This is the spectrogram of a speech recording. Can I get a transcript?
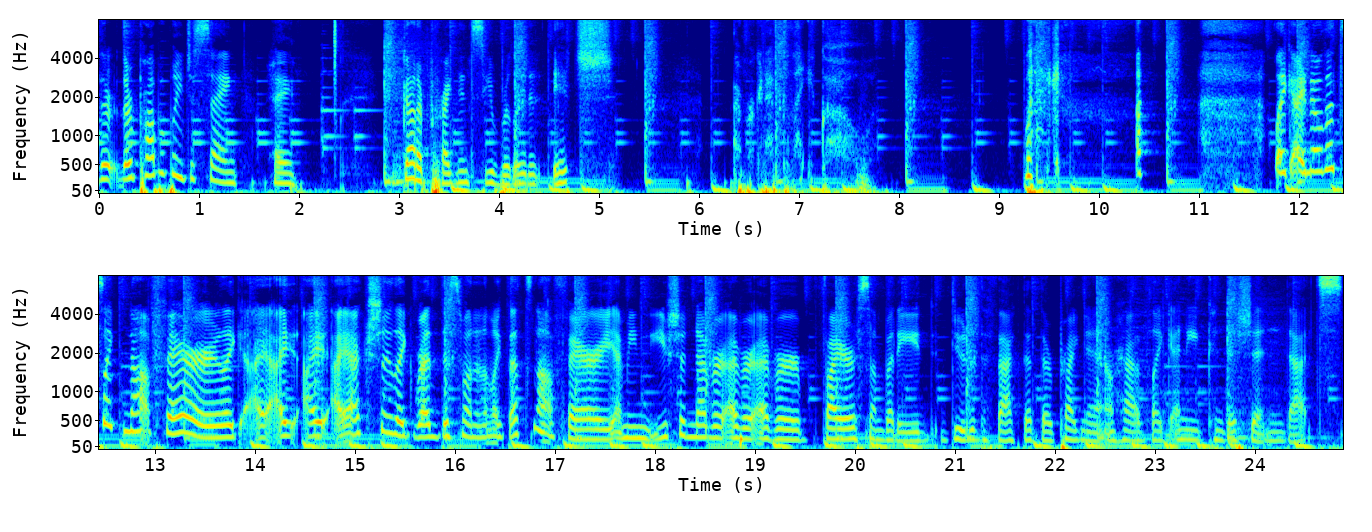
they're they're probably just saying, "Hey, you've got a pregnancy related itch, and we're gonna have to let you go." Like, like I know that's like not fair. Like I, I I actually like read this one and I'm like, that's not fair. I mean, you should never ever ever fire somebody due to the fact that they're pregnant or have like any condition that's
